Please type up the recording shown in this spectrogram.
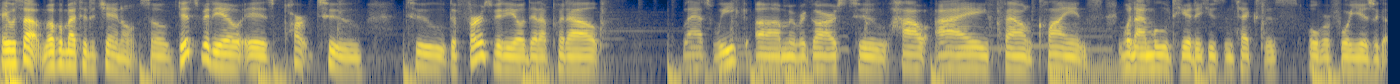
Hey, what's up? Welcome back to the channel. So this video is part two to the first video that I put out last week um, in regards to how I found clients when I moved here to Houston, Texas over four years ago.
